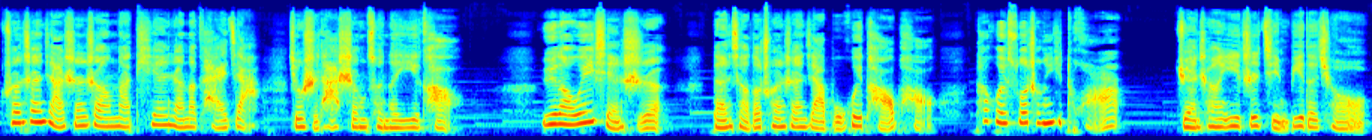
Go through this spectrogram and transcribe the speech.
穿山甲身上那天然的铠甲就是它生存的依靠。遇到危险时，胆小的穿山甲不会逃跑，它会缩成一团儿，卷成一只紧闭的球，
